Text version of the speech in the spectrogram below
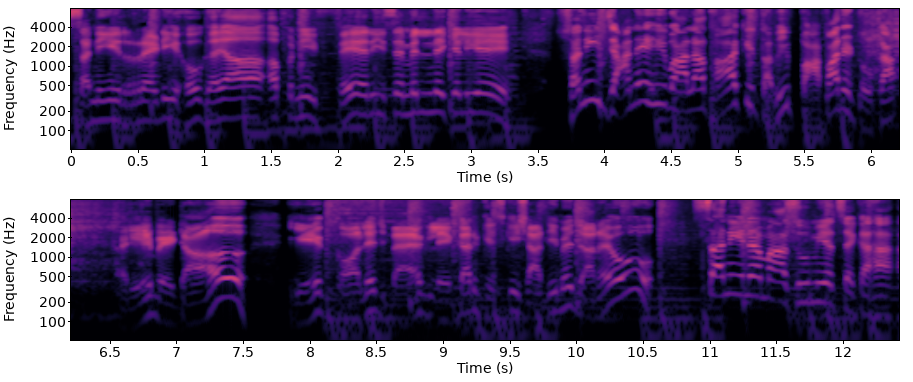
सनी रेडी हो गया अपनी फेरी से मिलने के लिए। सनी जाने ही वाला था कि तभी पापा ने टोका। अरे बेटा, ये कॉलेज बैग लेकर किसकी शादी में जा रहे हो? सनी ने मासूमियत से कहा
